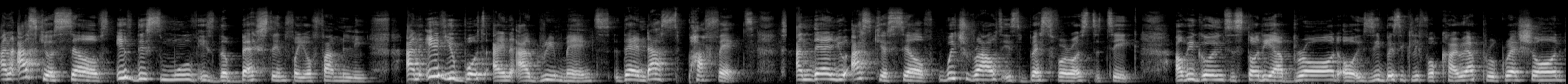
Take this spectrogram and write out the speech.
and ask yourselves if this move is the best thing for your family. And if you both are in agreement, then that's perfect. And then you ask yourself, which route is best for us to take? Are we going to study abroad or is it basically for career progression?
